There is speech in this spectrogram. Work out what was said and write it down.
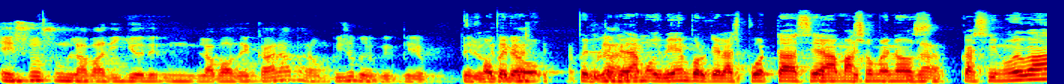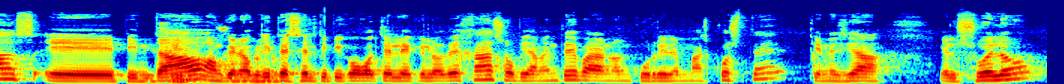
Eso es un lavadillo, de, un lavado de cara para un piso, pero, pero, pero, pero te queda ¿eh? muy bien porque las puertas sean más o menos casi nuevas, eh, pintado, aunque no quites el típico gotele que lo dejas, obviamente, para no incurrir en más coste. Tienes ya el suelo.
